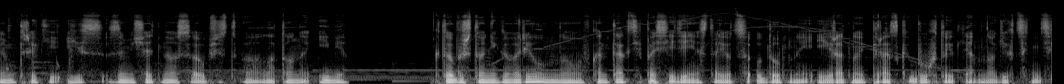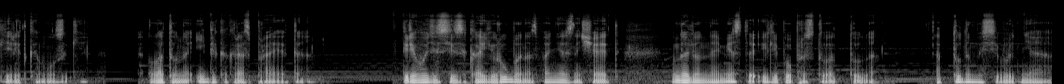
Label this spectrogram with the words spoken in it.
Послушаем треки из замечательного сообщества Латона Иби. Кто бы что ни говорил, но ВКонтакте по сей день остается удобной и родной пиратской бухтой для многих ценителей редкой музыки. Латона Иби как раз про это. В переводе с языка Юруба название означает «удаленное место» или попросту «оттуда». Оттуда мы сегодня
